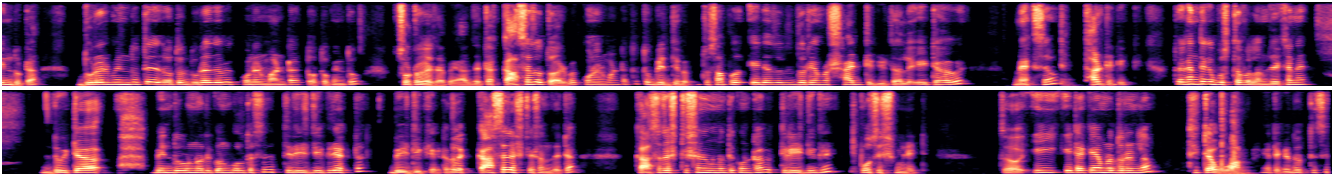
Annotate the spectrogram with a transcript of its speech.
বিন্দুটা, দূরের বিন্দুতে যত দূরে যাবে কোণের মানটা তত কিন্তু ছোট হয়ে যাবে। আর যেটা কাছে যত আসবে কোণের মানটা তত বৃদ্ধি পাবে। তো সাপোজ এটা যদি ধরি আমরা ষাট ডিগ্রি, তাহলে এইটা হবে ম্যাক্সিমাম থার্টি ডিগ্রি। তো এখান থেকে বুঝতে পারলাম যে এখানে দুইটা বিন্দুর উন্নতি কোণ বলতেছে তিরিশ ডিগ্রি একটা, বিশ ডিগ্রি একটা। তাহলে কাছের স্টেশন যেটা কাছের স্টেশনের উন্নতি কোণটা হবে? তিরিশ ডিগ্রি পঁচিশ মিনিট। তো এই এটাকে আমরা ধরে নিলাম থিটা ওয়ান এটাকে ধরতেছি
